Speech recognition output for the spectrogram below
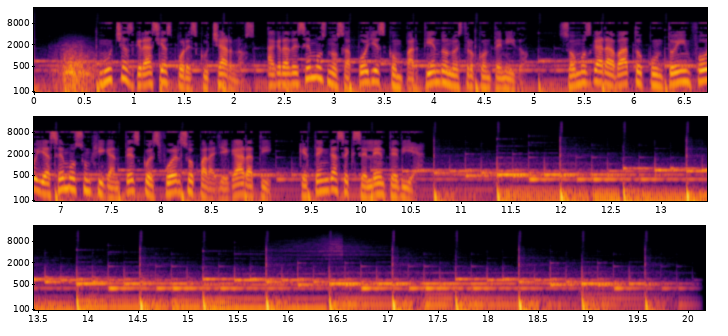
Muchas gracias por escucharnos. Agradecemos nos apoyes compartiendo nuestro contenido. Somos garabato.info y hacemos un gigantesco esfuerzo para llegar a ti. Que tengas excelente día.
